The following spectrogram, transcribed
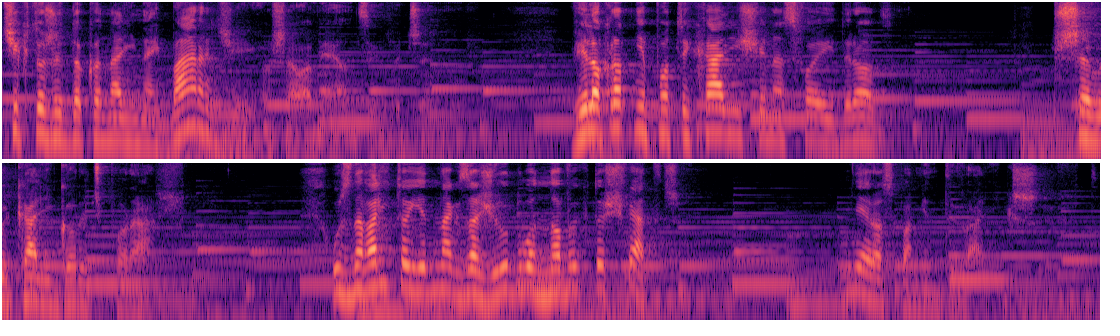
Ci, którzy dokonali najbardziej oszałamiających wyczynów, Wielokrotnie potykali się na swojej drodze, przełykali gorycz porażki. Uznawali to jednak za źródło nowych doświadczeń. Nie rozpamiętywali krzywd,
